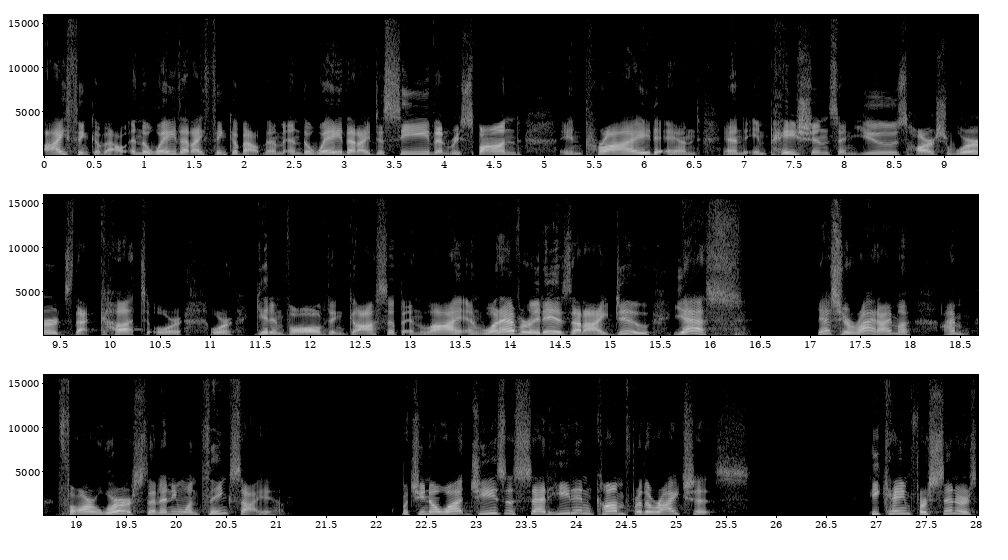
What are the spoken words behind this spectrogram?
I think about and the way that I think about them and the way that I deceive and respond in pride and, and impatience and use harsh words that cut or, or get involved in gossip and lie and whatever it is that I do, yes, yes, you're right. I'm, a, I'm far worse than anyone thinks I am. But you know what? Jesus said he didn't come for the righteous. He came for sinners.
